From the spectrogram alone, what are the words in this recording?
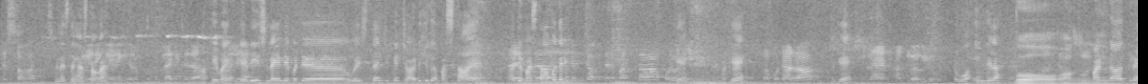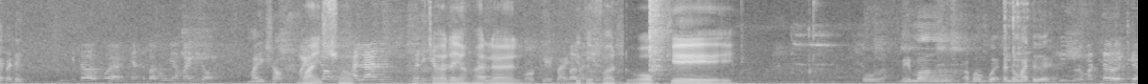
Kita stop lah. 9.30 stop kan? Keliling-keliling dalam pukul 11 kita dah Okey baik. Jadi lah. selain daripada western chicken chop ada juga pasta ya? Ada pasta apa tadi? chicken chop, Kita ada pasta, bolognese, Okey. carbonara Okey. dengan aglio olio. Walk in dia lah. Oh, aku Panda Grab ada. Kita buat yang terbaru ni My Shop. My shop. My Shop. Halal. Mencari yang halal. Okey baik. Kita fardu. Okey. Memang abang buat telur mata eh? Telur mata ke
